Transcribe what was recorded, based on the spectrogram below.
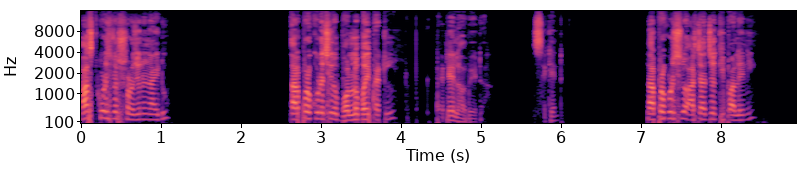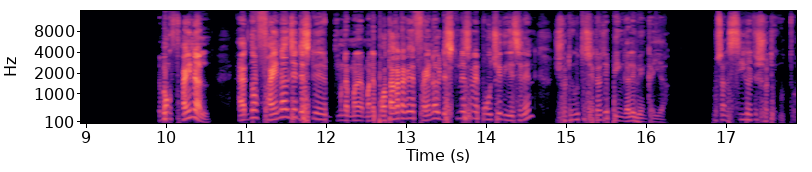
ফার্স্ট করেছিল সরোজনী নাইডু, তারপর করেছিল বল্লভভাই প্যাটেল প্যাটেল হবে এটা সেকেন্ড তারপর করেছিল আচার্য কৃপালিনী, এবং ফাইনাল একদম ফাইনাল যে ডেস্টিনে মানে মানে- মানে পতাকাটাকে ফাইনাল ডেস্টিনেশনে পৌঁছে দিয়েছিলেন, সঠিক উত্তর সেটা হচ্ছে পিঙ্গালি বেঙ্কাইয়া অপশন সি হচ্ছে সঠিক উত্তর।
